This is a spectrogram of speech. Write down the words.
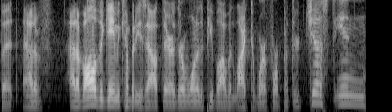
but out of out of all the gaming companies out there, they're one of the people I would like to work for, but they're just in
